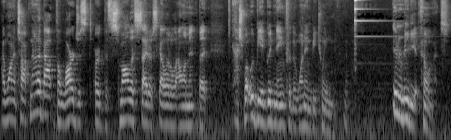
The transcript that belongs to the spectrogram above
I want to talk not about the largest or the smallest cytoskeletal element, but gosh, what would be a good name for the one in between? Intermediate filaments.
